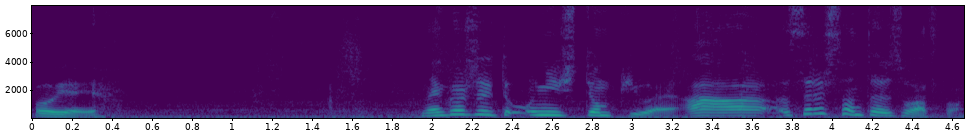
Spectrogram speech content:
Ojej. Najgorzej to unieść tą piłę, a zresztą to jest łatwo.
